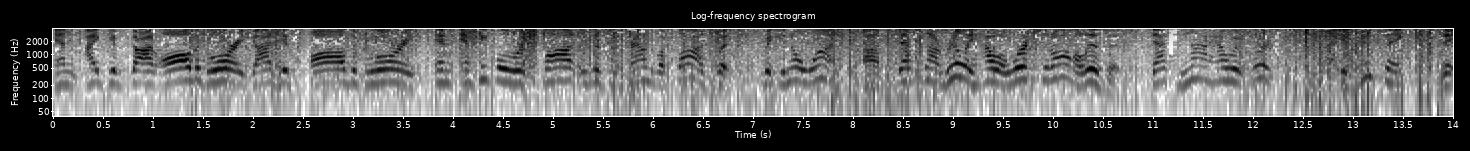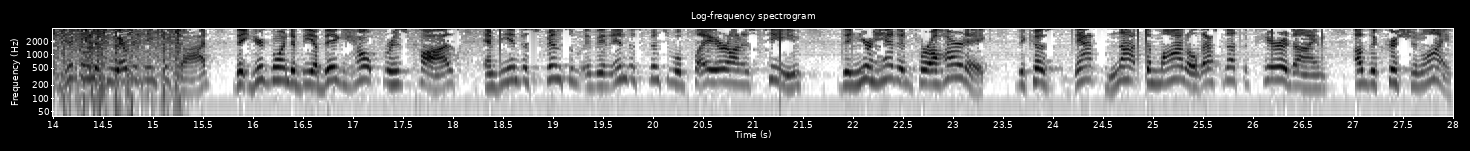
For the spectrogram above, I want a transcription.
and I give God all the glory. God gets all the glory." And and people were applaud. It was this round of applause. But but you know what? Uh, that's not really how it works at all, is it? That's not how it works. Uh, if you think that you're going to do everything for God, that you're going to be a big help for His cause, and be indispensable, be an indispensable player on His team, then you're headed for a heartache because that's not the model, that's not the paradigm of the Christian life.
